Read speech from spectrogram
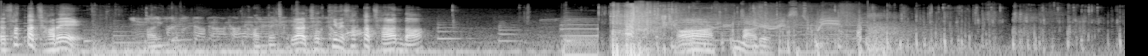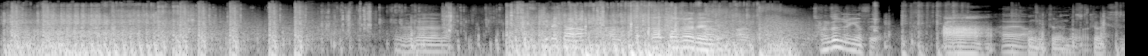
야 삭가 잘해. 아닌가? 반대? 야 적 팀에 삭가 잘한다. 아 조금 아래 자자자자. 시멘트 하나? 아, 떠줘야 되는데. 아, 아, 장전 중이었어요. 아, 못 들었네. 이거. 저기 있어.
